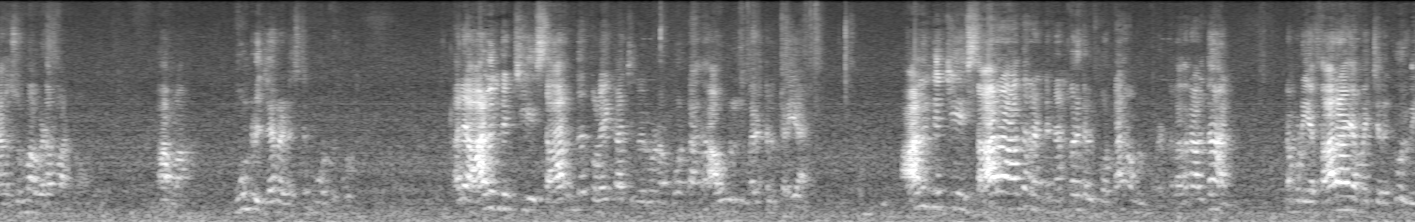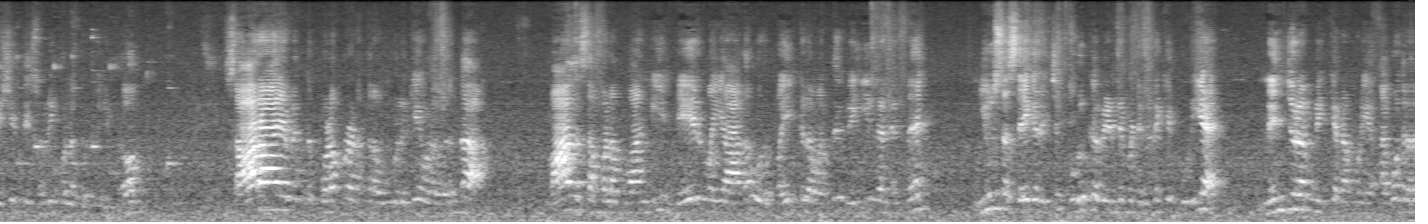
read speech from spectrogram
நாங்க சும்மா விட மாட்டோம். ஆமா மூன்று ஜேர்னலிஸ்ட் மூன்று போட்டு அதே ஆளுங்கட்சியை சார்ந்த தொலைக்காட்சி நிறுவனம் போட்டாங்க. அவங்களுக்கு மிரட்டல் கிடையாது. ஆளுங்கட்சியை சாராத ரெண்டு நண்பர்கள் போட்டாங்க அவங்களுக்கு மிரட்டல். அதனால்தான் நம்முடைய சாராய அமைச்சருக்கு ஒரு விஷயத்தை சொல்லிக் கொள்ள விரும்புகின்றோம். சாராயம் என்று குழப்பம் நடத்துற உங்களுக்கே இவ்வளவு இருந்தா மாத சம்பளம் வாங்கி நேர்மையாக ஒரு பைக்ல வந்து வெயில நின்று நியூஸை சேகரிச்சு கொடுக்க வேண்டும் என்று நினைக்கக்கூடிய நெஞ்சுரம் மிக்க நம்முடைய சகோதர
